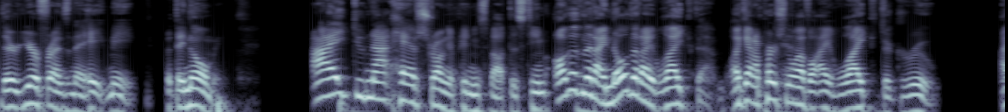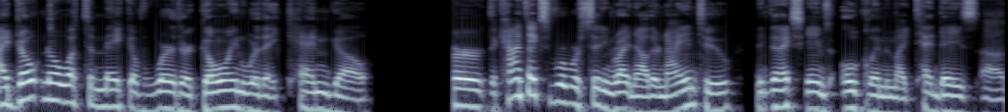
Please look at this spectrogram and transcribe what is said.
they're your friends and they hate me, but they know me. I do not have strong opinions about this team, other than that mm. I know that I like them. Like on a personal Yeah. level, I like the group. I don't know what to make of where they're going, where they can go. For the context of where we're sitting right now, they're nine and two. I think the next game's Oakland in like 10 days. Uh,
